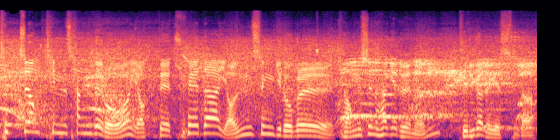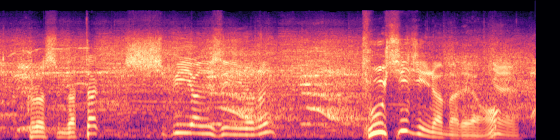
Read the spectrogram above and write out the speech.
특정 팀 상대로 역대 최다 연승 기록을 경신하게 되는 DB가 되겠습니다. 그렇습니다. 딱 12연승이면은 두 시즌이란 말이에요. 예.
